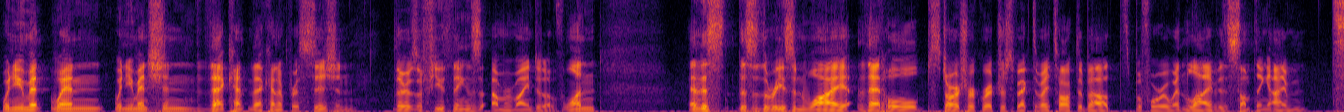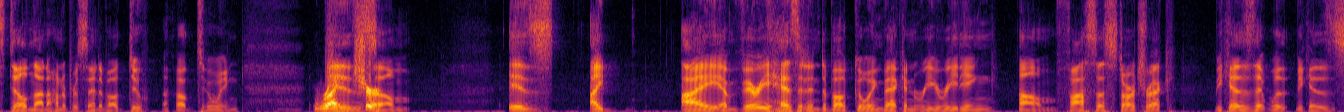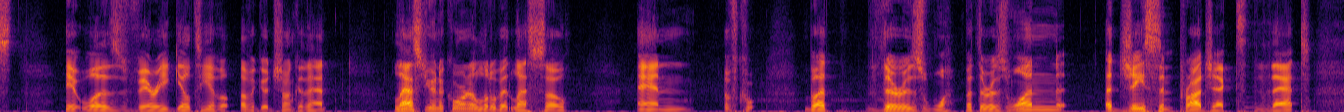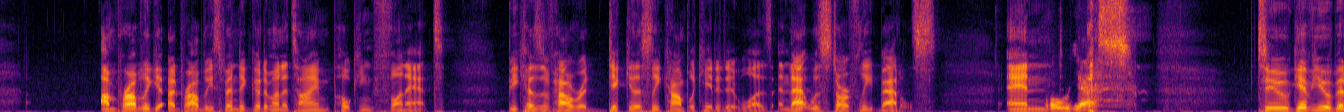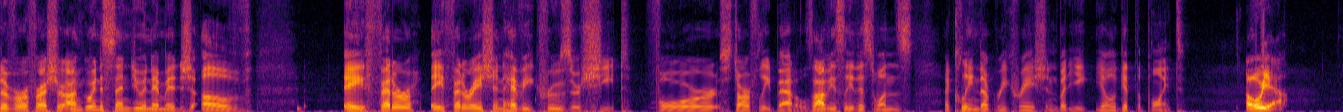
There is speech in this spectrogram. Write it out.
when you meant when when you mentioned that kind that kind of precision, there's a few things I'm reminded of. One, and this this is the reason why that whole Star Trek retrospective I talked about before we went live is something I'm still not 100% about do about doing. right is, sure Um, is I I am very hesitant about going back and rereading um FASA Star Trek because it was because it was very guilty of a, of a good chunk of that. Last Unicorn a little bit less so, and of course, but there is one, but there is one adjacent project that I'm probably I'd probably spend a good amount of time poking fun at because of how ridiculously complicated it was, and that was Starfleet battles. And oh yes to give you a bit of a refresher, I'm going to send you an image of a feder a Federation heavy cruiser sheet for Starfleet battles. Obviously, this one's a cleaned up recreation, but you, you'll get the point. oh yeah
